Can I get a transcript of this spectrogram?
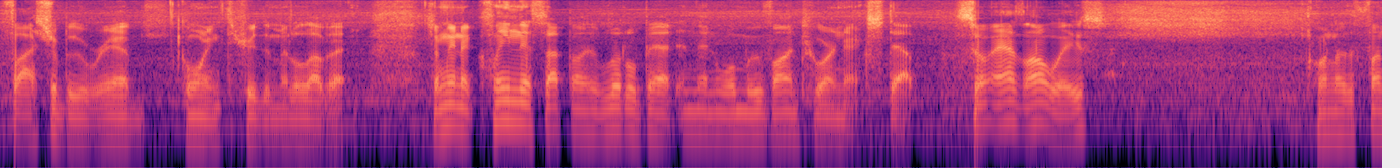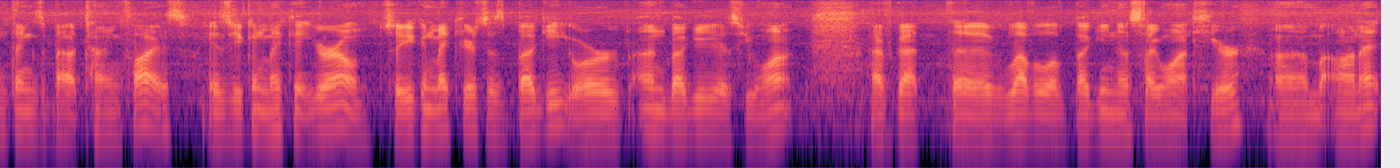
Flashabou rib going through the middle of it. So I'm going to clean this up a little bit and then we'll move on to our next step. So as always, one of the fun things about tying flies is you can make it your own. So you can make yours as buggy or unbuggy as you want. I've got the level of bugginess I want here um, on it.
